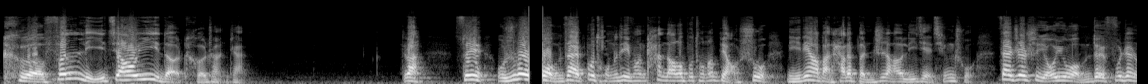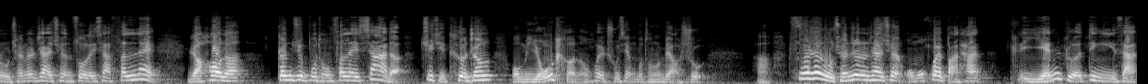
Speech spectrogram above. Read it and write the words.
可分离交易的可转债，对吧？所以，我如果我们在不同的地方看到了不同的表述，你一定要把它的本质要理解清楚。在这是由于我们对负认主权的债券做了一下分类，然后呢，根据不同分类下的具体特征，我们有可能会出现不同的表述。啊，负认主权证的债券，我们会把它严格定义在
